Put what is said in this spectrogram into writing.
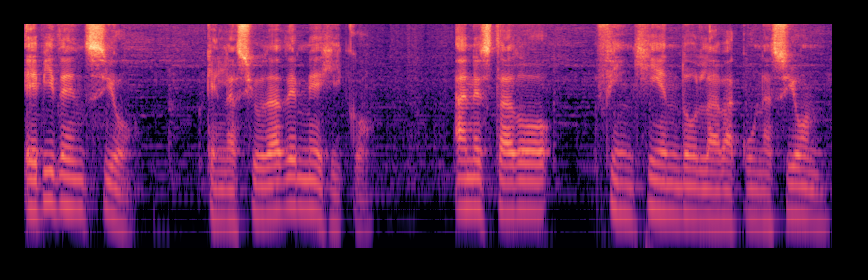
evidenció que en la Ciudad de México han estado fingiendo la vacunación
